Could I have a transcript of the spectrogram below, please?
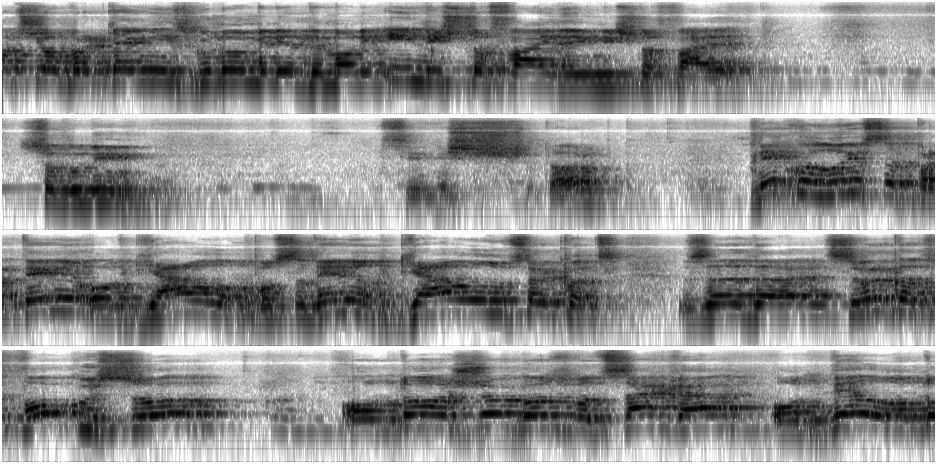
Очи обракени, изгонувани демони и нищо файде, и нищо файде. Со години. Си викаш, добро. Некои луѓе са пратени од гјаволот, посадени од гјаволот цркват, за да свртат фокусо Од тоа што Господ сака од делото,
